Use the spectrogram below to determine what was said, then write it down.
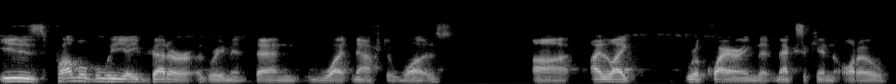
is probably a better agreement than what NAFTA was. Uh, I like requiring that Mexican auto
